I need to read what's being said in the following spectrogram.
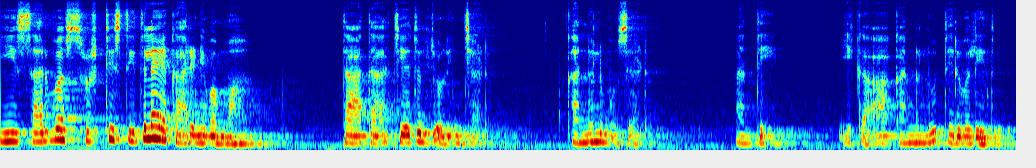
ఈ సర్వ సృష్టి స్థితిలయ కారణివమ్మ తాత చేతులు జోడించాడు. కన్నులు మూశాడు. అంతే ఇక ఆ కన్నులు తెరవలేదు.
